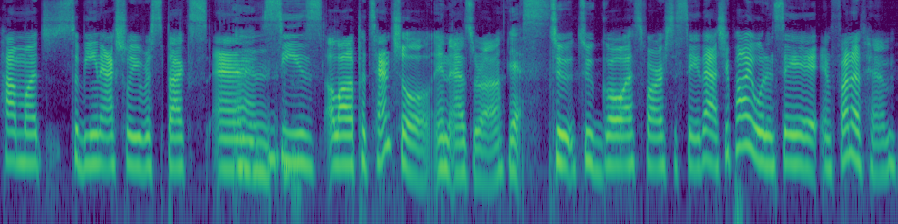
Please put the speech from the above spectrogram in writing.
how much Sabine actually respects and sees a lot of potential in Ezra. Yes. To to go as far as to say that, she probably wouldn't say it in front of him,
